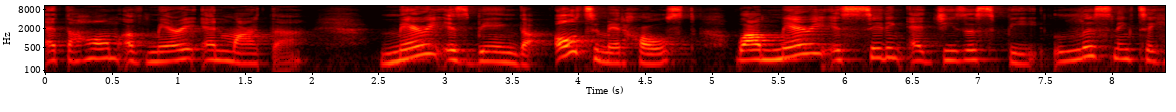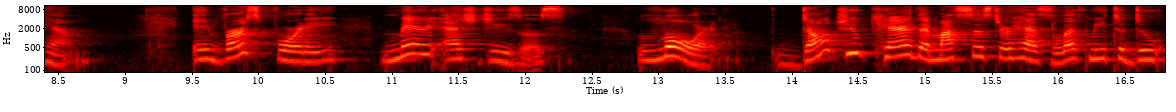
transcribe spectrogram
at the home of Mary and Martha. Mary is being the ultimate host, while Mary is sitting at Jesus' feet listening to him. In verse 40, Mary asked Jesus, Lord, don't you care that my sister has left me to do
